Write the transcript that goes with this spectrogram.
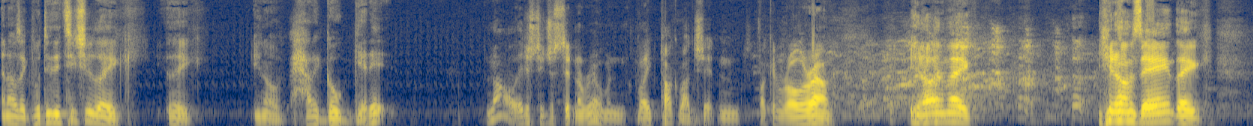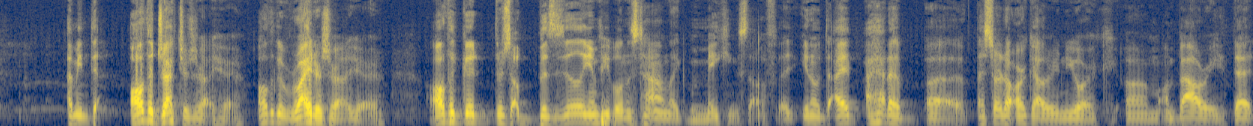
And I was like, well, do they teach you like like you know how to go get it? No, they just you to sit in a room and like talk about shit and fucking roll around. You know, and like, you know what I'm saying? Like, I mean, th- all the directors are out here. All the good writers are out here. all the good. There's a bazillion people in this town like making stuff. Uh, You know, I I had a uh, I started an art gallery in New York um, on Bowery that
